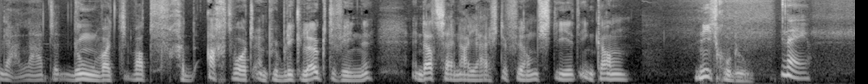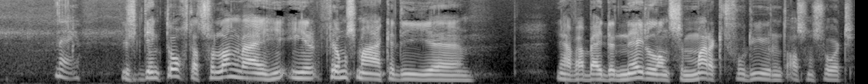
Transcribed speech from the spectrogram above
ja, laten doen wat, wat geacht wordt een publiek leuk te vinden. En dat zijn nou juist de films die het in kan niet goed doen. Nee. Nee. Dus ik denk toch dat zolang wij hi- hier films maken die, eh, ja, waarbij de Nederlandse markt voortdurend als een soort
